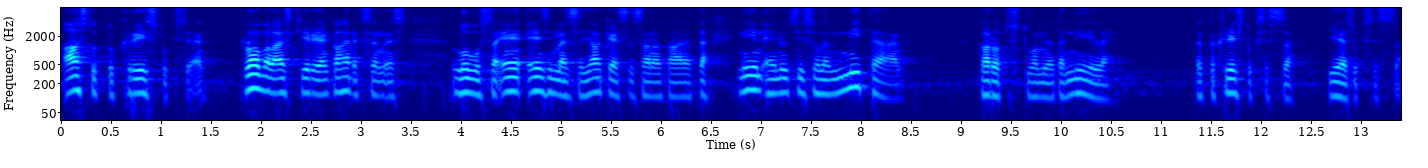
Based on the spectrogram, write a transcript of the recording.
astuttu Kristukseen. Roomalaiskirjeen kahdeksannes luvussa ensimmäisessä jakeessa sanotaan, että niin ei nyt siis ole mitään karotustuomiota niille, jotka Kristuksessa, Jeesuksessa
